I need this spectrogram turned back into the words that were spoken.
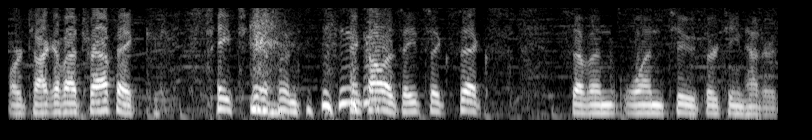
Or talk about traffic. Stay tuned and call us 866 712 1300.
